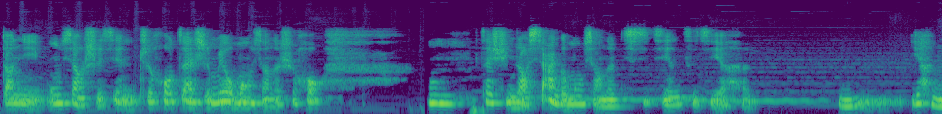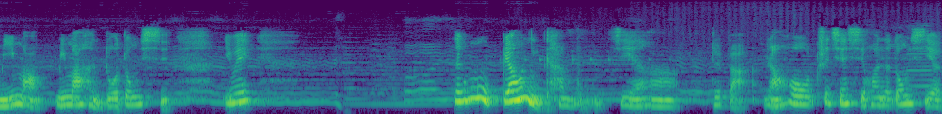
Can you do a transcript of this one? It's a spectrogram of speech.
当你梦想实现之后，暂时没有梦想的时候，嗯，在寻找下一个梦想的期间，自己也很，嗯，也很迷茫，迷茫很多东西，因为那个目标你看不见啊，对吧？然后之前喜欢的东西，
